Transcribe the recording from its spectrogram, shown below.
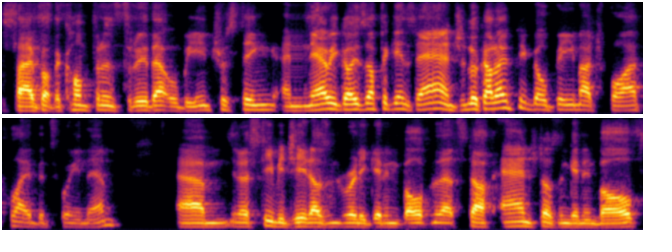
say I've got the confidence to do that will be interesting. And now he goes up against Ange. Look, I don't think there'll be much byplay between them. Um, you know, Stevie G doesn't really get involved in that stuff. Ange doesn't get involved.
